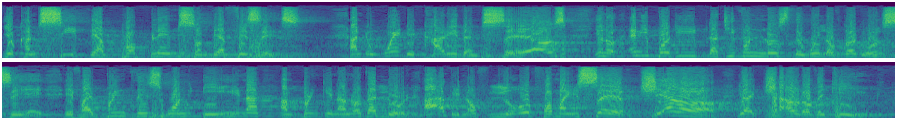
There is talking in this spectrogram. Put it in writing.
You can see their problems on their faces and the way they carry themselves you know anybody that even knows the will of God will say if I bring this one in I'm bringing another load. I have enough load for myself. Cheer up. You're a child of the king.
